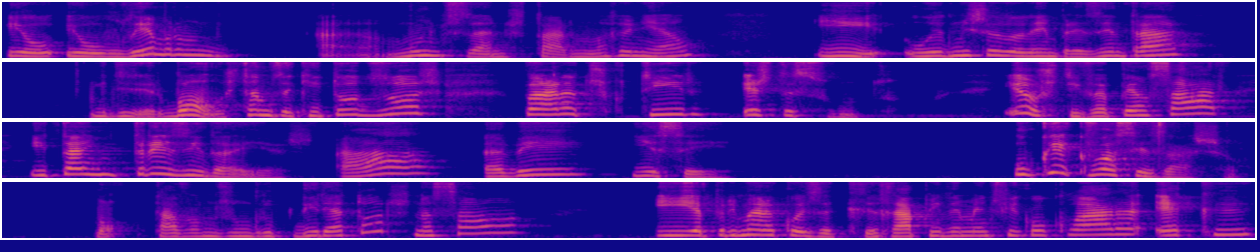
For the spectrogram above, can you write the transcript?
Eu, eu lembro-me há muitos anos de estar numa reunião e o administrador da empresa entrar e dizer: Bom, estamos aqui todos hoje para discutir este assunto. Eu estive a pensar e tenho três ideias: a A, a B e a C. O que é que vocês acham? Bom, estávamos um grupo de diretores na sala e a primeira coisa que rapidamente ficou clara é que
